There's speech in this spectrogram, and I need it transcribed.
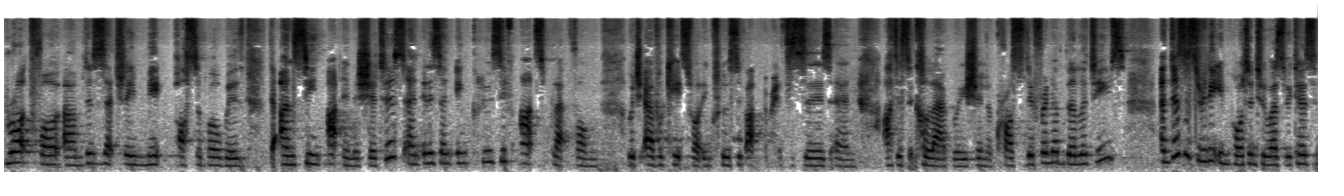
brought for, um, this is actually made possible with the Unseen Art Initiatives, and it is an inclusive arts platform which advocates for inclusive art practices and artistic collaboration across different abilities. And this is really important to us because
